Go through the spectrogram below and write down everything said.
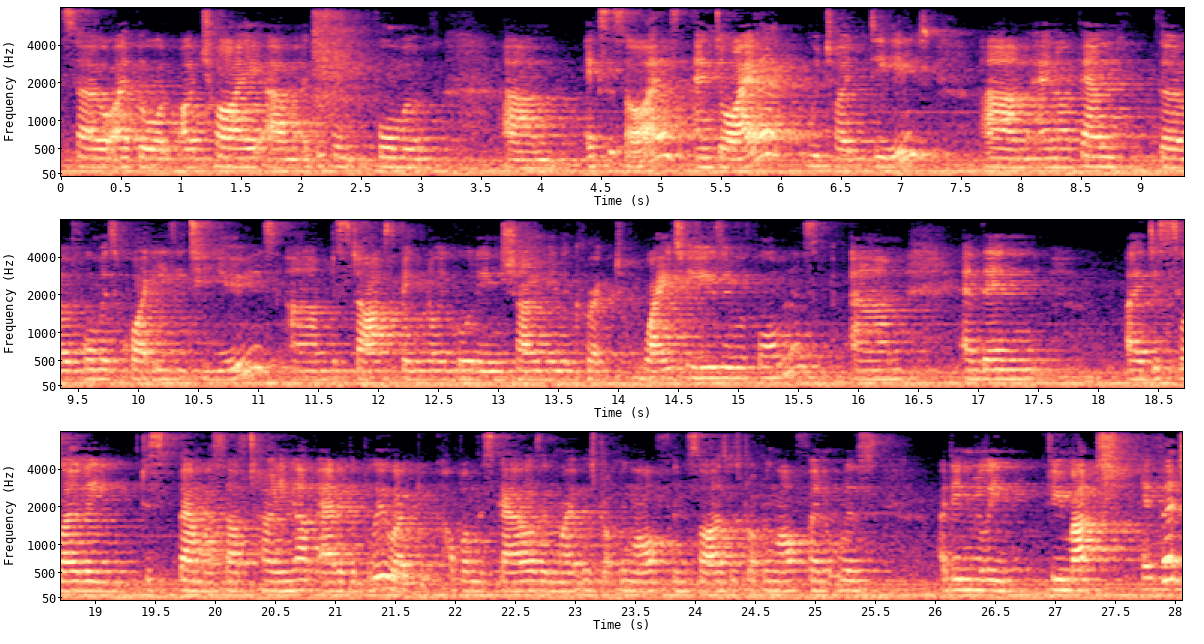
So I thought I'd try um, a different form of um, exercise and diet, which I did. Um, and I found the reformers quite easy to use. Um, the staff's been really good in showing me the correct way to use the reformers. Um, and then I just slowly just found myself toning up out of the blue. I'd hop on the scales and weight was dropping off and size was dropping off and it was, I didn't really do much effort.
